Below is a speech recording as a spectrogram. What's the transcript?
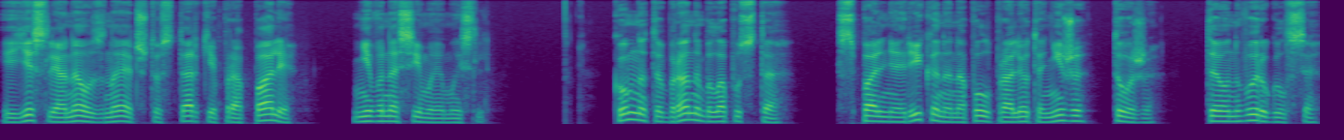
и если она узнает, что Старки пропали, Невыносимая мысль. Комната Брана была пуста. Спальня Рикона на пол пролета ниже тоже. Теон выругался.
